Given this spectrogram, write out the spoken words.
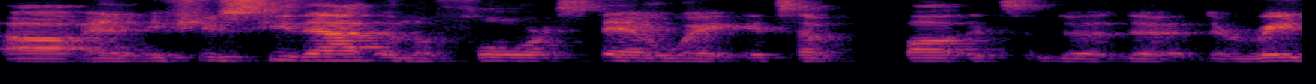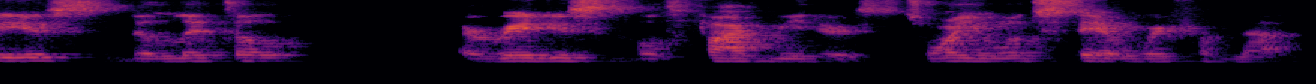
Uh, and if you see that on the floor, stay away. It's about it's the the, the radius, the little a radius about five meters. That's why you want to stay away from that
